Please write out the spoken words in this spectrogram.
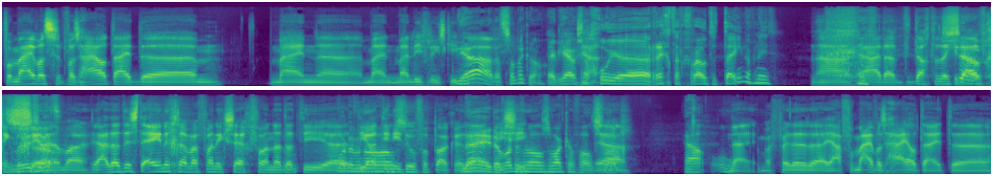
voor mij was, was hij altijd de, ehm, mijn, eh, mijn, mijn lievelingskeeper. ja, dat snap ik wel. Heb jij ook zo'n Ja. goede rechter grote teen of niet? Nou ja, dat, ik dacht dat je daarover ging beginnen. Maar ja, dat is de enige waarvan ik zeg van, eh, dat die, eh, die had hij niet hoeven pakken. Nee, daar worden we wel zwakker van Ja. Ja, Nee, maar verder, eh, ja, voor mij was hij altijd. eh,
